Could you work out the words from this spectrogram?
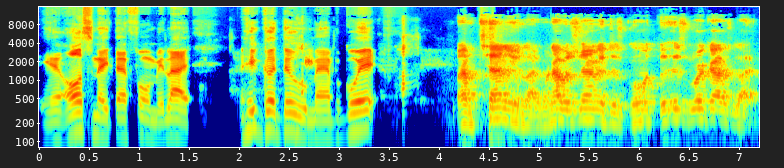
yeah, alternate that for me. Like, he good dude, man. But go ahead. I'm telling you, like when I was younger, just going through his workouts, like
